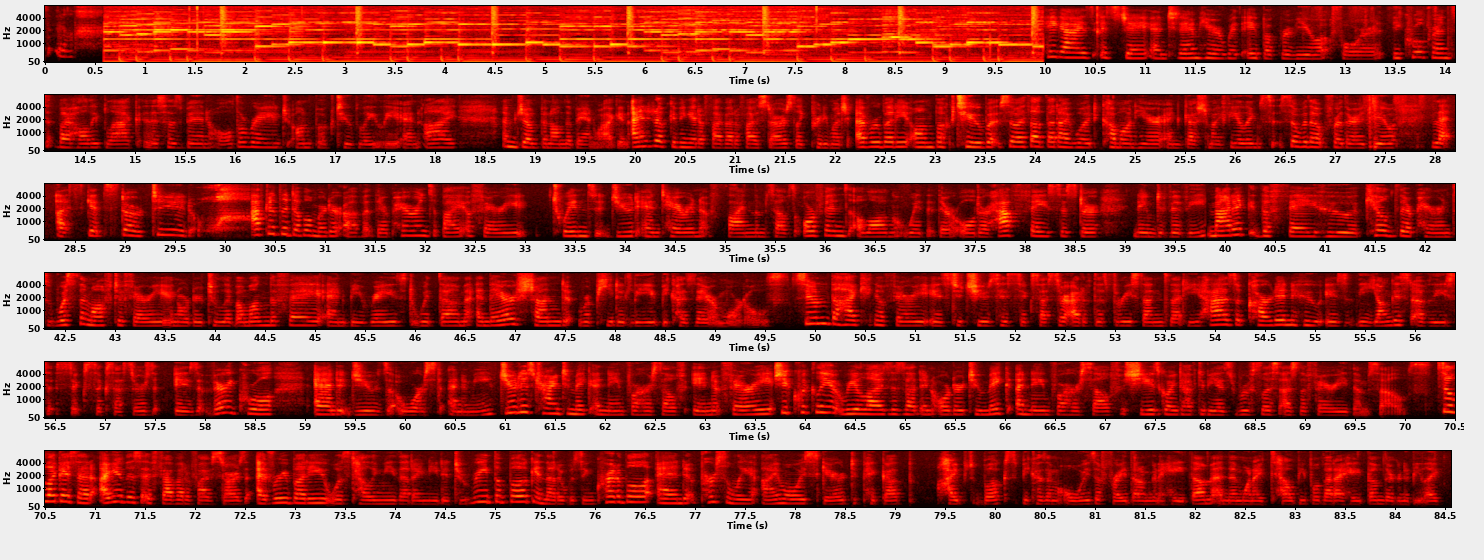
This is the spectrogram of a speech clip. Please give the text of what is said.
fairies. Guys, it's Jay and today I'm here with a book review for The Cruel Prince by Holly Black. This has been all the rage on booktube lately and I am jumping on the bandwagon. I ended up giving it a 5 out of 5 stars like pretty much everybody on booktube so I thought that I would come on here and gush my feelings. So without further ado, let us get started. After the double murder of their parents by a fairy, Twins Jude and Taryn find themselves orphans along with their older half-fae sister named Vivi. Madoc, the fae who killed their parents, whisked them off to Faerie in order to live among the fae and be raised with them and they are shunned repeatedly because they are mortals. Soon the High King of Faerie is to choose his successor out of the three sons that he has. Cardan, who is the youngest of these six successors, is very cruel and Jude's worst enemy. Jude is trying to make a name for herself in Faerie. She quickly realizes that in order to make a name for herself, she is going to have to be as ruthless as the fairy themselves. So like I said, I gave this a 5 out of 5 stars. Everybody was telling me that I needed to read the book and that it was incredible and personally I'm always scared to pick up hyped books because I'm always afraid that I'm going to hate them and then when I tell people that I hate them they're going to be like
